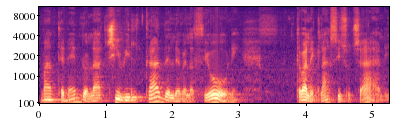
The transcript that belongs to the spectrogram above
Mantenendo la civiltà delle relazioni, tra le classi sociali,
